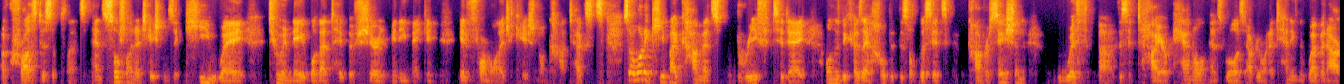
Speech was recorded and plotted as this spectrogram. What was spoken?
across disciplines. And social annotation is a key way to enable that type of shared meaning making in formal educational contexts. So I want to keep my comments brief today, only because I hope that this elicits conversation with uh, this entire panel, as well as everyone attending the webinar,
